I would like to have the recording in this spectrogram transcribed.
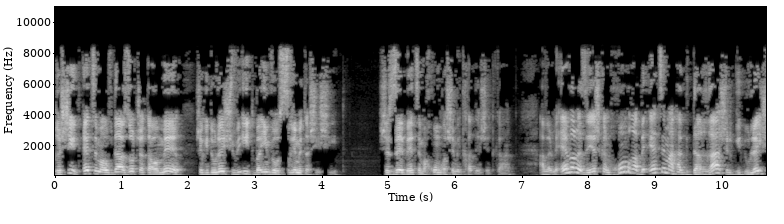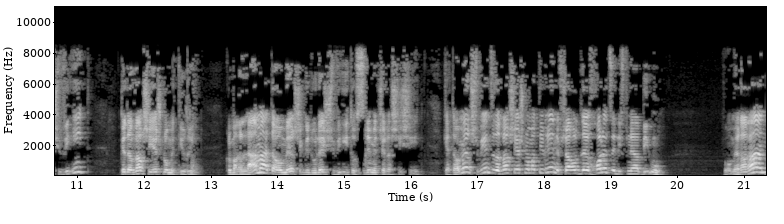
ראשית, עצם העובדה הזאת שאתה אומר שגידולי שביעית באים ואוסרים את השישית, שזה בעצם החומרה שמתחדשת כאן, אבל מעבר לזה יש כאן חומרה בעצם ההגדרה של גידולי שביעית כדבר שיש לו מתירים. כלומר, למה אתה אומר שגידולי שביעית אוסרים את של השישית? כי אתה אומר שביעית זה דבר שיש לו מתירים, אפשר עוד לאכול את זה לפני הביאור. ואומר הר"ן,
